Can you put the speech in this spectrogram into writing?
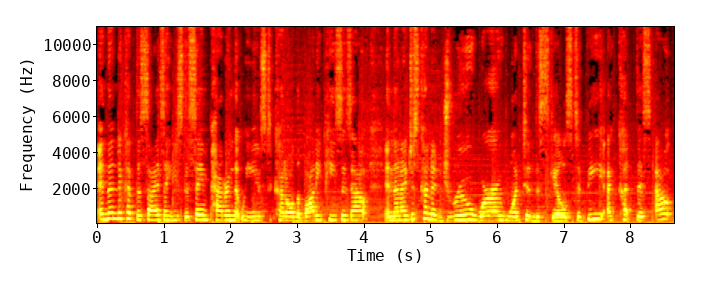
And then to cut the sides, I used the same pattern that we used to cut all the body pieces out. And then I just kind of drew where I wanted the scales to be. I cut this out,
